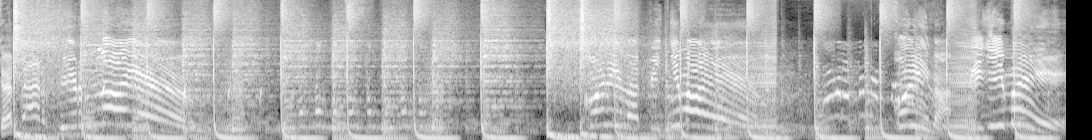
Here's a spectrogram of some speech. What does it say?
Тепер пірнаєм! Коліна піднімаєм! Коліна підійми!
